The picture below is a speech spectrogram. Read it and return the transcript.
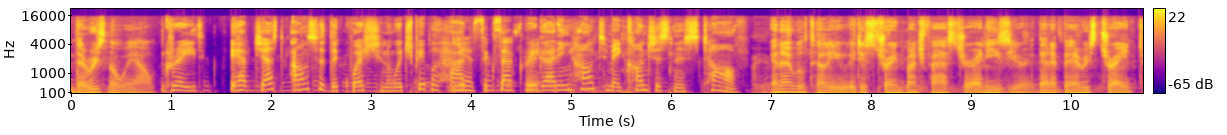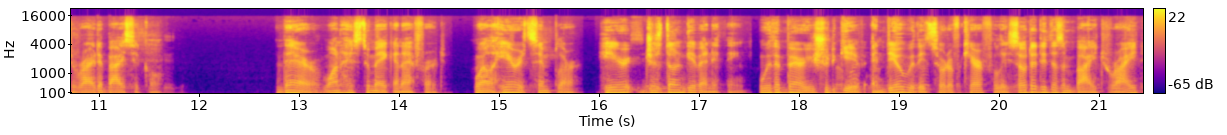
There is no way out. Great. You have just answered the question which people had yes, exactly. regarding how to make consciousness starve. And I will tell you, it is trained much faster and easier than a bear is trained to ride a bicycle. There, one has to make an effort. Well, here it's simpler. Here, just don't give anything. With a bear, you should give and deal with it sort of carefully so that it doesn't bite, right?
